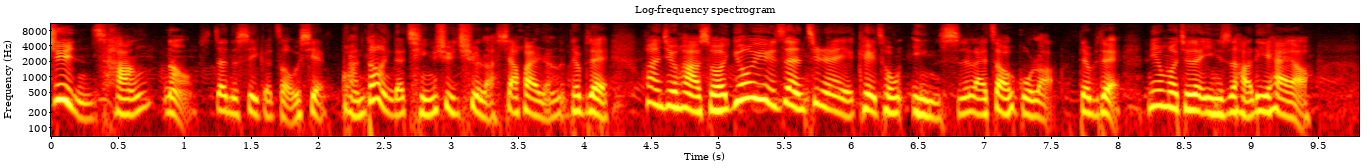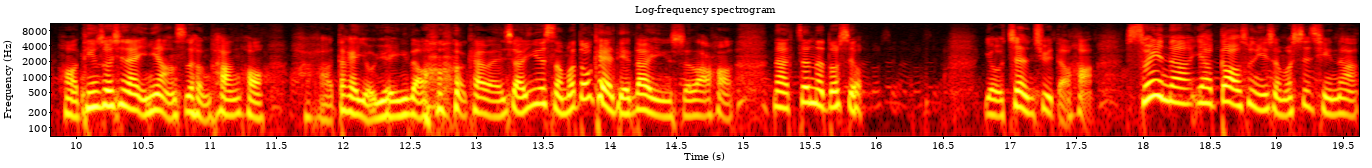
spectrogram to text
菌肠脑真的是一个轴线，管到你的情绪去了，吓坏人了，对不对？换句话说，忧郁症竟然也可以从饮食来照顾了，对不对？你有没有觉得饮食好厉害哦？好，听说现在营养师很夯哈，好，大概有原因的，开玩笑，因为什么都可以连到饮食了哈。那真的都是有有证据的哈。所以呢，要告诉你什么事情呢？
